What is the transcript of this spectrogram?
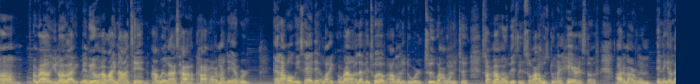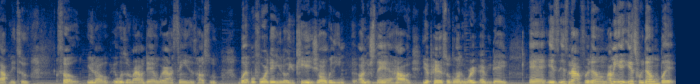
um, around, you know, like maybe around like 9, 10, I realized how, how hard my dad worked. And I always had that. Like around 11, 12, I wanted to work too. I wanted to start my own business. So I was doing hair and stuff out of my room, and they allowed me to. So, you know, it was around then where I seen his hustle. But before then, you know, you kids, you don't really understand how your parents are going to work every day. And it's it's not for them. I mean, it is for them, but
